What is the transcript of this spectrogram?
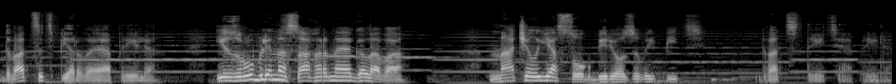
21 апреля. Изрублена сахарная голова. Начал я сок березовый пить. 23 апреля.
